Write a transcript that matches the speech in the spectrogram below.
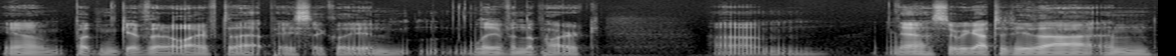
you know put and give their life to that basically and live in the park. Um yeah so we got to do that and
